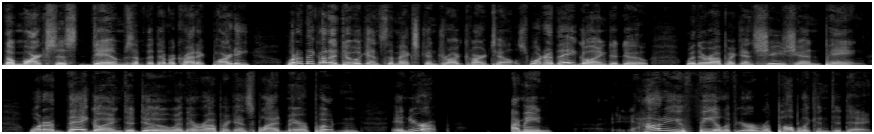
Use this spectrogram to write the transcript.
the Marxist Dems of the Democratic Party, what are they going to do against the Mexican drug cartels? What are they going to do when they're up against Xi Jinping? What are they going to do when they're up against Vladimir Putin in Europe? I mean, how do you feel if you're a Republican today?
